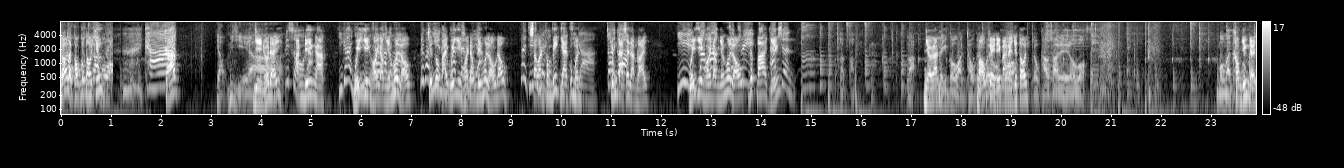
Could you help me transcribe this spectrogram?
Đó là câu của tôi chứ. Cắt Gì nữa đây? Anh điên à? Quỹ viên hội đồng nhận hối lộ? Chứ có phải quỹ viên hội đồng đi hối lộ đâu. Sao anh không biết vai của mình? Chúng ta sẽ làm lại. Quỹ viên hội đồng nhận hối lộ. Lớp 3 diễn. Nhờ anh. Bảo kê địa bàn này cho tôi. Không vấn đề.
